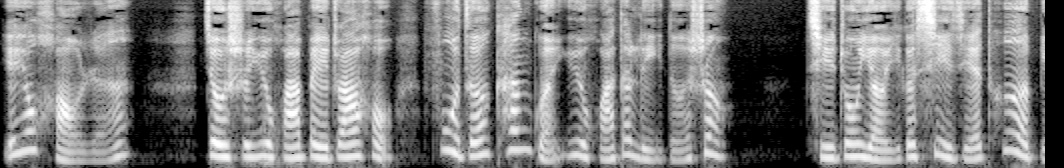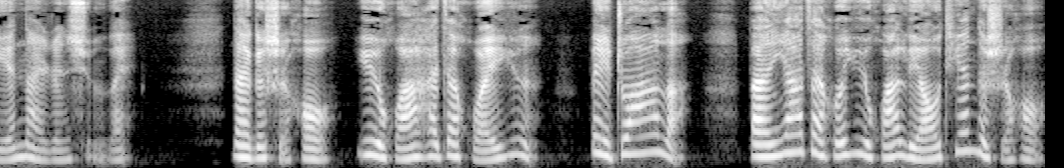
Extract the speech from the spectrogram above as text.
也有好人，就是玉华被抓后。负责看管玉华的李德胜，其中有一个细节特别耐人寻味。那个时候，玉华还在怀孕，被抓了。板鸭在和玉华聊天的时候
